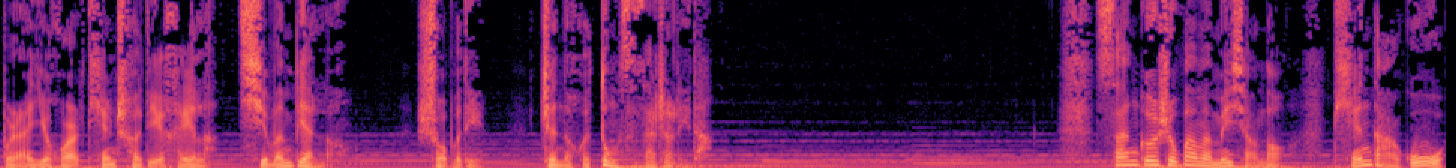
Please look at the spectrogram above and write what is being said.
不然一会儿天彻底黑了，气温变冷，说不定真的会冻死在这里的。”三哥是万万没想到，田大姑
